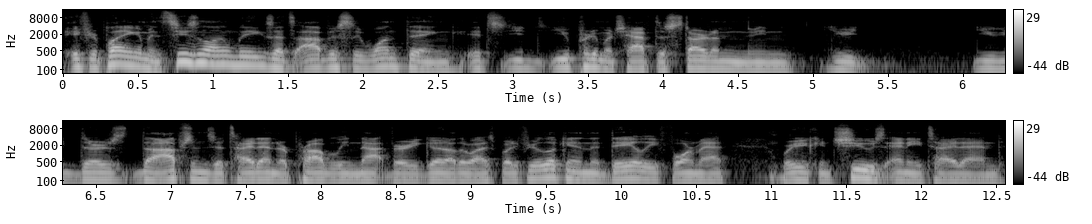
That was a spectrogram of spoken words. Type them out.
if you're playing him in season long leagues, that's obviously one thing. It's you, you pretty much have to start him. I mean, you you there's the options at tight end are probably not very good otherwise. But if you're looking in the daily format where you can choose any tight end,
